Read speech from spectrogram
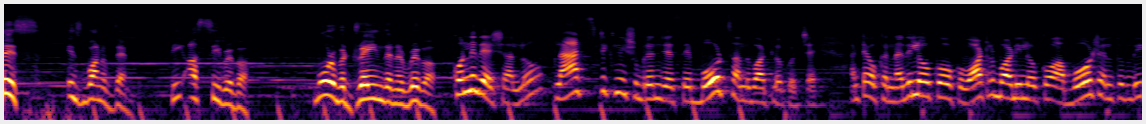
This is one of them, the Assi River, more of a then river కొన్ని దేశాల్లో ప్లాస్టిక్ని శుభ్రం చేసే బోట్స్ అందుబాటులోకి వచ్చాయి. అంటే ఒక నదిలోకో ఒక వాటర్ బాడీలోకో ఆ బోట్ వెళ్తుంది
